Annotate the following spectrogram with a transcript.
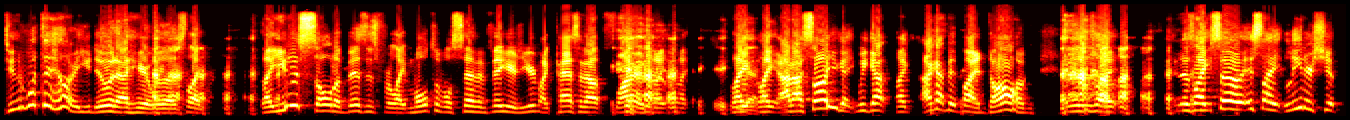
dude, what the hell are you doing out here with us? Like, like you just sold a business for like multiple seven figures. You're like passing out flyers, like, like, like, yeah. like, and I saw you got, we got like, I got bit by a dog. And it was like, it was like, so it's like leadership,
